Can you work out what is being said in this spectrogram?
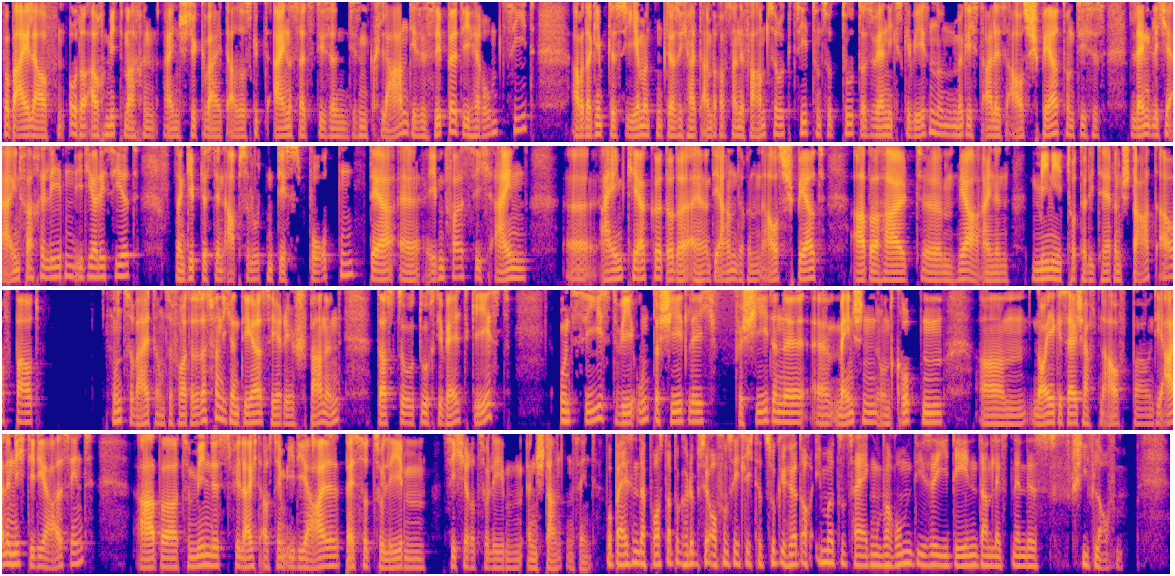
vorbeilaufen oder auch mitmachen ein Stück weit. Also es gibt einerseits diesen, diesen Clan, diese Sippe, die herumzieht, aber da gibt es jemanden, der sich halt einfach auf seine Farm zurückzieht und so tut, als wäre nichts gewesen und möglichst alles aussperrt und dieses ländliche, einfache Leben idealisiert. Dann gibt es den absoluten Despoten, der äh, ebenfalls sich ein äh, einkerkert oder äh, die anderen aussperrt, aber halt ähm, ja einen mini-totalitären Staat aufbaut und so weiter und so fort. Also das fand ich an der Serie spannend, dass du durch die Welt gehst und siehst, wie unterschiedlich verschiedene äh, Menschen und Gruppen ähm, neue Gesellschaften aufbauen, die alle nicht ideal sind, aber zumindest vielleicht aus dem Ideal besser zu leben, sicherer zu leben entstanden sind. Wobei es in der Postapokalypse offensichtlich dazu gehört, auch immer zu zeigen, warum diese Ideen dann letzten Endes schieflaufen.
